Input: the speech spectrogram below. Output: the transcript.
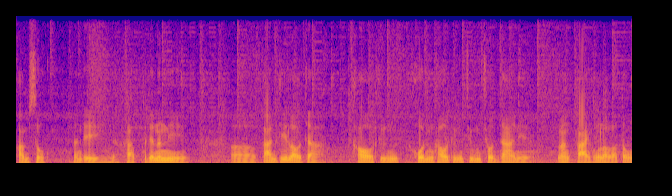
ความสุข นั่นเองนะครับเพราะฉะนั้นนี่การที่เราจะเข้าถึงคนเข้าถึงชุมชนได้เนี่ยร่างกายของเราก็ต้อง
